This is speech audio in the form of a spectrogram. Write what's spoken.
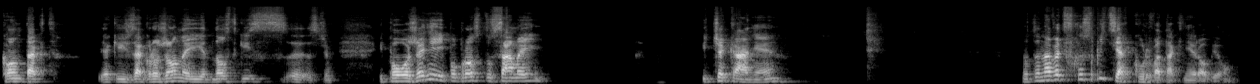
kontakt jakiejś zagrożonej jednostki z, z czym. I położenie jej po prostu samej i czekanie, no to nawet w hospicjach kurwa tak nie robią.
